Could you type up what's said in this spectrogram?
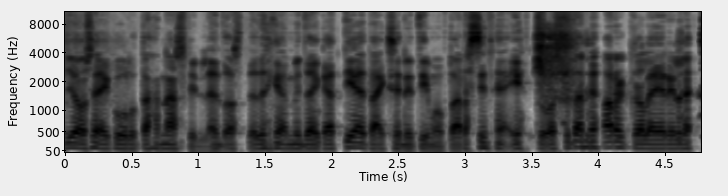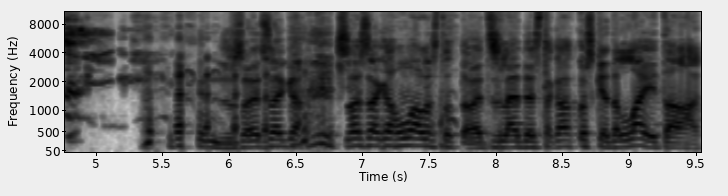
joo, se ei kuulu tähän Näsvilleen taas tietenkään mitenkään. Tietääkseni Timo Pärssinen ei ole tulossa tänne harkkaleirille. no, se, olisi aika, se olisi aika huolestuttavaa, että se lähtee sitä kakkoskentän laitaa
